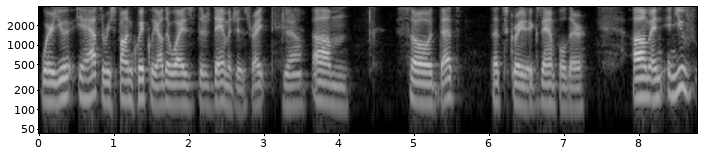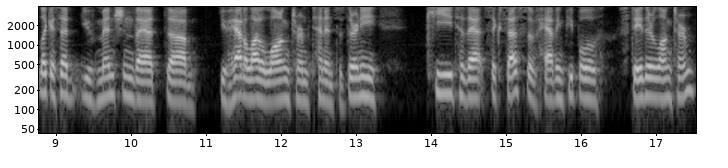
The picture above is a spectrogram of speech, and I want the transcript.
where you you have to respond quickly otherwise there's damages, right? Yeah. Um so that's that's a great example there. Um and and you've like I said you've mentioned that um you've had a lot of long-term tenants. Is there any key to that success of having people stay there long term?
